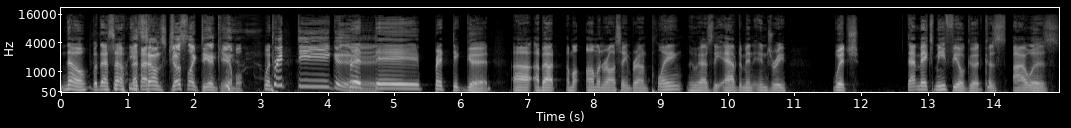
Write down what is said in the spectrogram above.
no, but that's how he That sounds just like Dan Campbell. when Pretty good. pretty pretty good uh, about Am- Amon-Ra St. Brown playing, who has the abdomen injury, which that makes me feel good because I was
